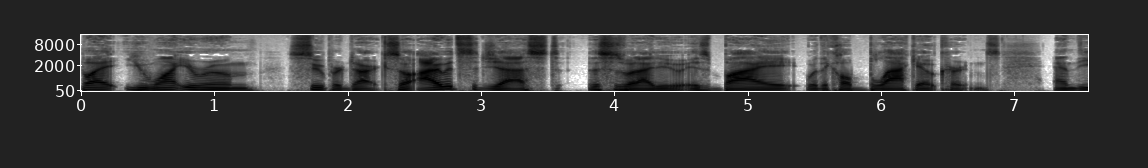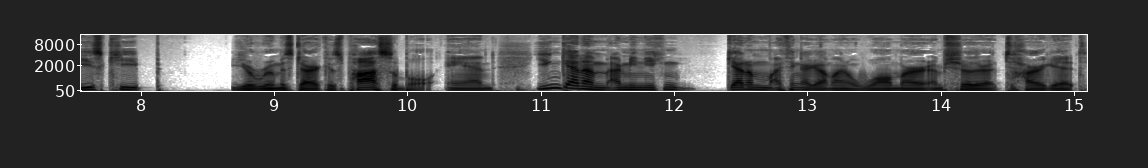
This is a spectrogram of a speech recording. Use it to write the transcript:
But you want your room super dark. So I would suggest this is what I do is buy what they call blackout curtains. And these keep your room as dark as possible. And you can get them, I mean, you can get them. I think I got mine at Walmart. I'm sure they're at Target.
